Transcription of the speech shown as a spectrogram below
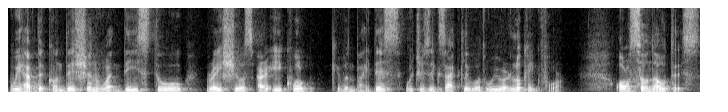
we have the condition when these two ratios are equal, given by this, which is exactly what we were looking for. Also notice,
